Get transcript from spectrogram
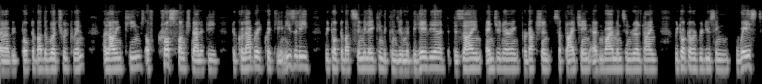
uh, we've talked about the virtual twin, allowing teams of cross functionality to collaborate quickly and easily. We talked about simulating the consumer behavior, the design, engineering, production, supply chain environments in real time. We talked about reducing waste,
